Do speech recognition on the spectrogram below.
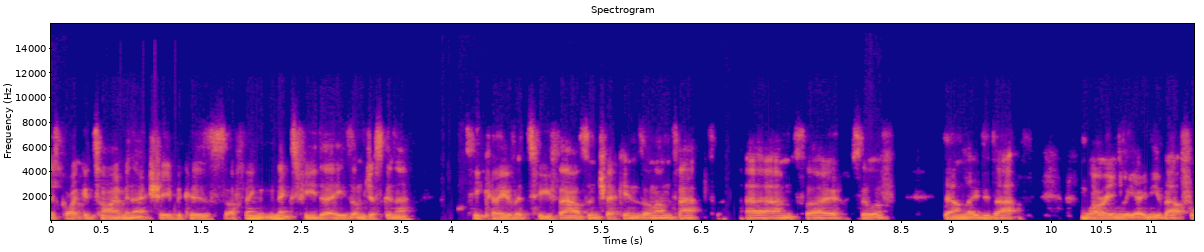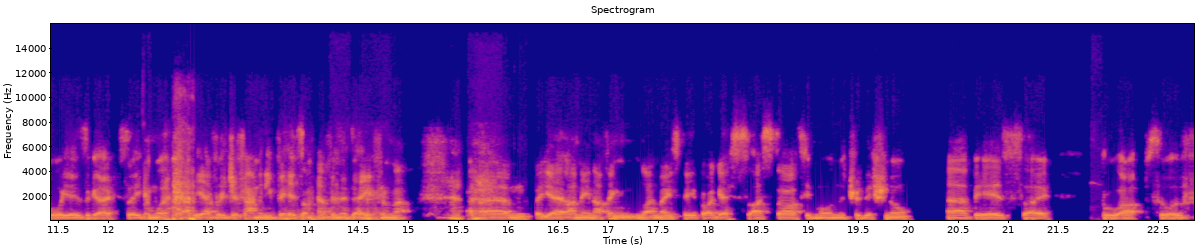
it's quite good timing actually because I think next few days I'm just gonna tick over 2,000 check-ins on Untappd. Um, so sort of downloaded that worryingly only about four years ago. So you can work out the average of how many beers I'm having a day from that. Um, but yeah, I mean, I think like most people, I guess I started more on the traditional uh, beers. So brought up sort of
